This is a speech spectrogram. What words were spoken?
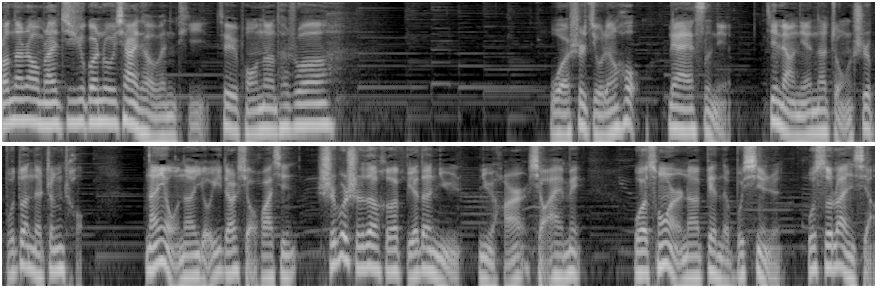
了，那让我们来继续关注下一条问题。这位朋友呢，他说：“我是九零后，恋爱四年，近两年呢总是不断的争吵，男友呢有一点小花心，时不时的和别的女女孩小暧昧，我从而呢变得不信任，胡思乱想。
